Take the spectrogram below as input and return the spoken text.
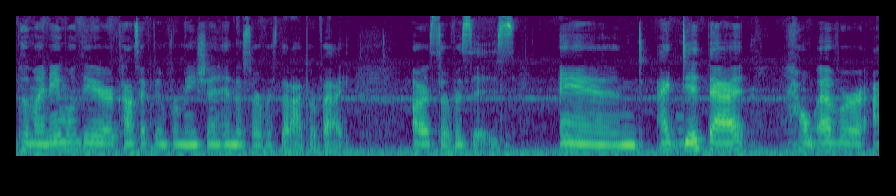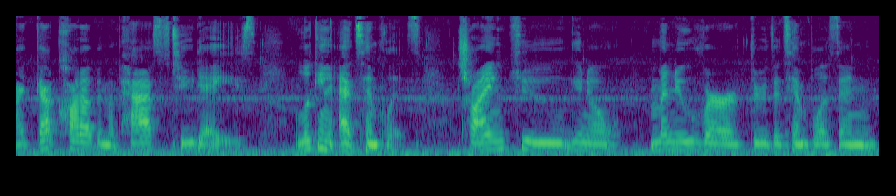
Put my name on there, contact information, and the service that I provide, our services. And I did that. However, I got caught up in the past two days looking at templates, trying to, you know, maneuver through the templates and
